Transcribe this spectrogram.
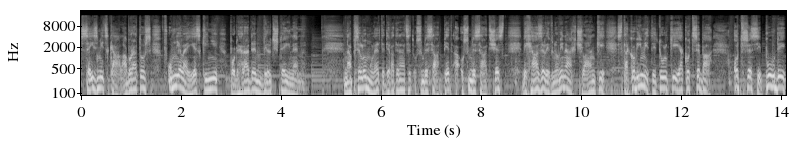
seismická laboratoř v umělé jeskyni pod hradem Wildsteinem. Na přelomu let 1985 a 86 vycházely v novinách články s takovými titulky jako třeba Otřesy půdy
